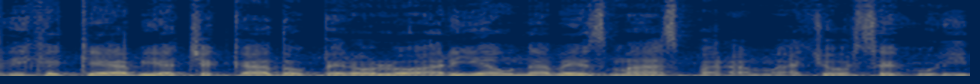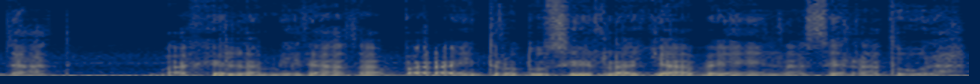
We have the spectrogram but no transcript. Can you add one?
dije que había checado, pero lo haría una vez más para mayor seguridad. Bajé la mirada para introducir la llave en la cerradura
